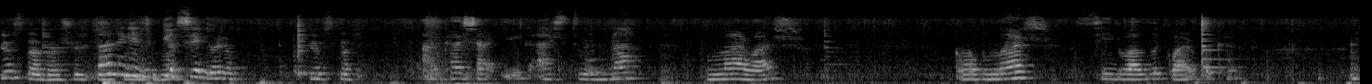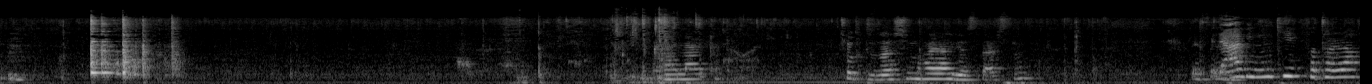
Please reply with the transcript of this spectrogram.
Göster ben şöyle. Ben de gelip gösteriyorum. Göster. Arkadaşlar ilk açtığımda bunlar var. Ama bunlar sihirbazlık var bakın. Var. Çok güzel. Şimdi hayal göstersin. Mesela benimki fotoğraf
